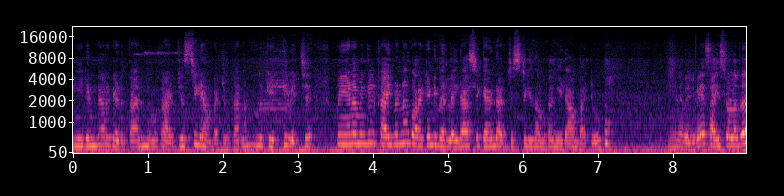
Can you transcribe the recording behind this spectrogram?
മീഡിയംകാർക്ക് എടുത്താലും നമുക്ക് അഡ്ജസ്റ്റ് ചെയ്യാൻ പറ്റും. കാരണം ഒന്ന് കെട്ടി വെച്ച് വേണമെങ്കിൽ കൈവെണ്ണം കുറയ്ക്കേണ്ടി വരില്ല. ഇലാസ്റ്റിക് ആയതുകൊണ്ട് അഡ്ജസ്റ്റ് ചെയ്ത് നമുക്ക് ഇടാൻ പറ്റും കേട്ടോ ഇങ്ങനെ വരുവേ. സൈസ് ഉള്ളത്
